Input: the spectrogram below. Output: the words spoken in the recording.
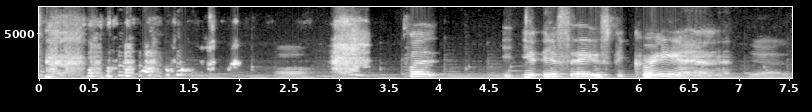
oh But y- you, you say you speak Korean. yes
